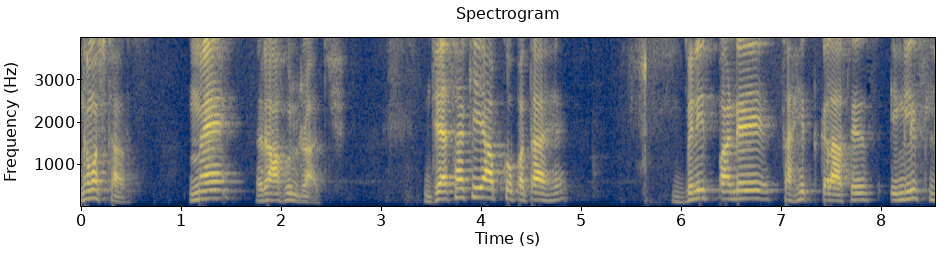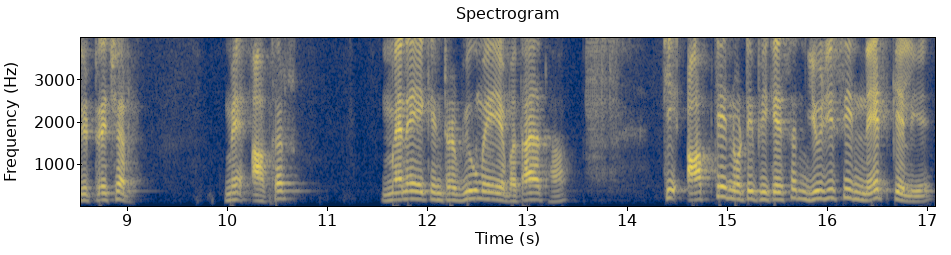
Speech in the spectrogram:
नमस्कार मैं राहुल राज। जैसा कि आपको पता है विनीत पांडे साहित्य क्लासेस इंग्लिश लिटरेचर में आकर मैंने एक इंटरव्यू में ये बताया था कि आपके नोटिफिकेशन यूजीसी नेट के लिए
